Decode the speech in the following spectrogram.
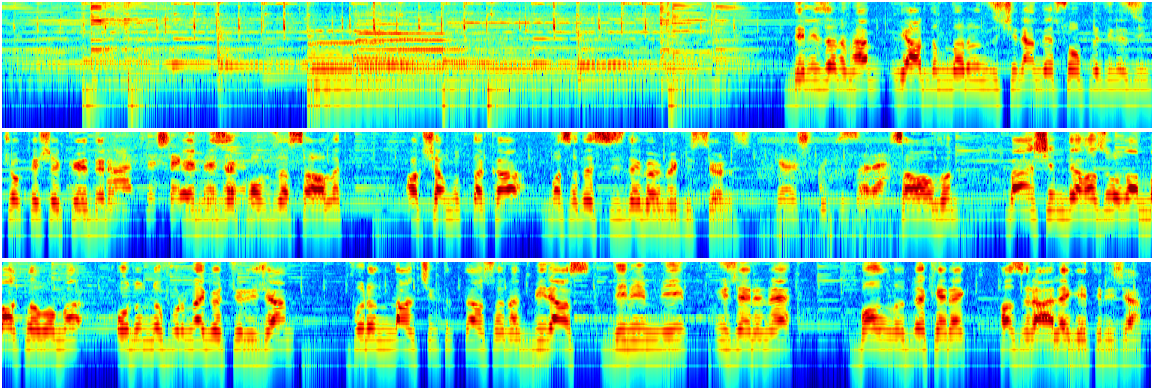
Deniz Hanım hem yardımlarınız için hem de sohbetiniz için çok teşekkür ederim. Ben teşekkür Elinize ederim. kolunuza sağlık. Akşam mutlaka masada sizi de görmek istiyoruz. Görüşmek üzere. Sağ olun. Ben şimdi hazır olan baklavamı odunlu fırına götüreceğim. Fırından çıktıktan sonra biraz dilimleyip üzerine balını dökerek hazır hale getireceğim.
